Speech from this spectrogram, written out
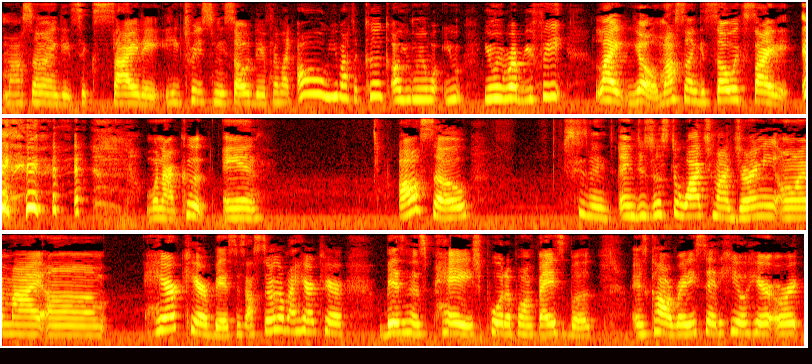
my son gets excited. He treats me so different. Like, oh, you about to cook? Oh, you mean you you mean rub your feet? Like, yo, my son gets so excited when I cook, and also, excuse me, and just just to watch my journey on my um hair care business. I still got my hair care business page pulled up on Facebook. It's called Ready Set Heal Hair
